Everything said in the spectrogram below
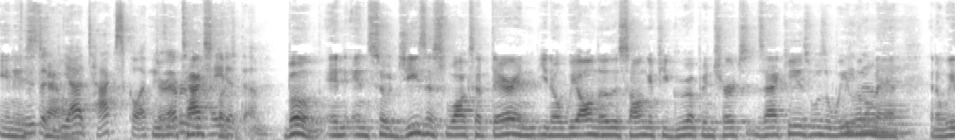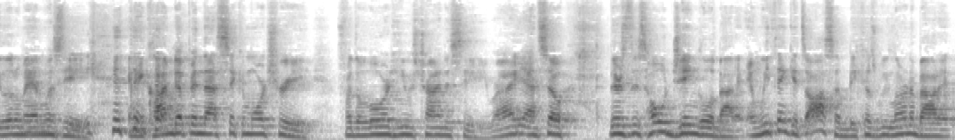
in He his a, town. yeah, tax collector. He's Everyone tax hated collector. them. Boom. And and so Jesus walks up there and you know, we all know the song if you grew up in church, Zacchaeus was a wee, little, little man, man. and a wee little man was he. and he climbed up in that sycamore tree for the Lord he was trying to see, right? Yeah. And so there's this whole jingle about it. And we think it's awesome because we learn about it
